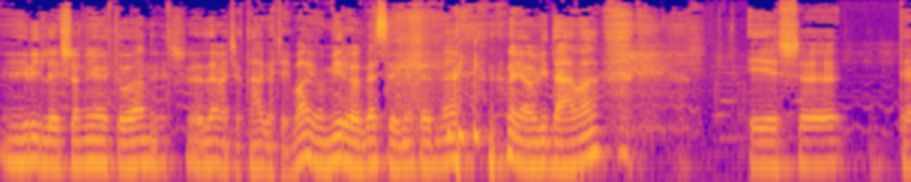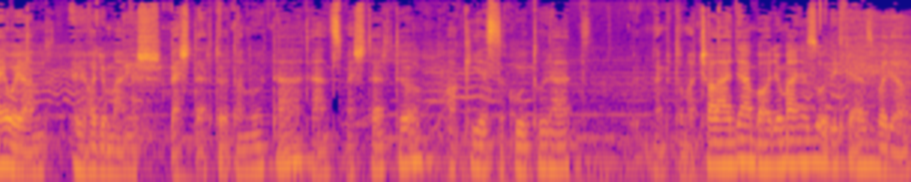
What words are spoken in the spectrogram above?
irigylésre méltóan, és az ember csak találgatja, hogy vajon miről beszélgetednek, olyan vidáman. És te olyan hagyományos mestertől tanultál, táncmestertől, aki ezt a kultúrát nem tudom, a családjába hagyományozódik ez, vagy, a,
